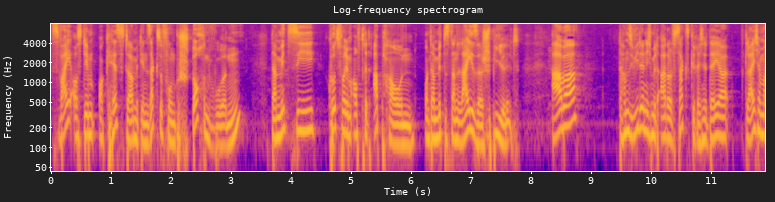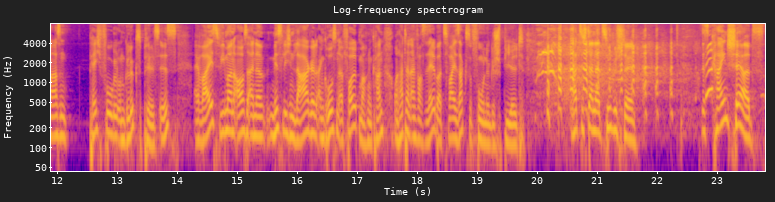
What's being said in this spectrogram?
zwei aus dem Orchester mit den Saxophonen bestochen wurden, damit sie kurz vor dem Auftritt abhauen und damit es dann leiser spielt. Aber da haben sie wieder nicht mit Adolf Sachs gerechnet, der ja gleichermaßen Pechvogel und Glückspilz ist. Er weiß, wie man aus einer misslichen Lage einen großen Erfolg machen kann und hat dann einfach selber zwei Saxophone gespielt. hat sich dann dazugestellt. Das ist kein Scherz.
